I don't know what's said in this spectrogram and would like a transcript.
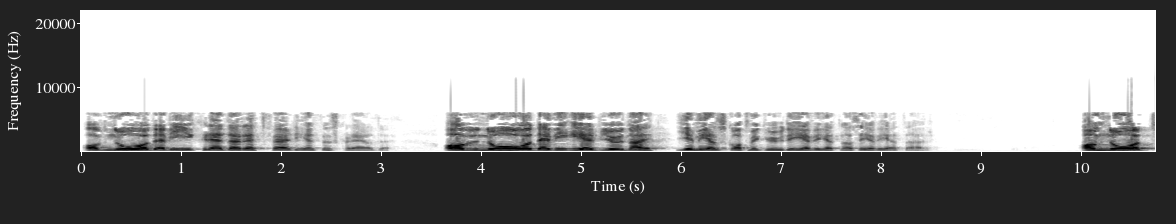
Av nåd är vi iklädda rättfärdighetens kläder. Av nåd är vi erbjudna gemenskap med Gud i evigheternas evigheter av nåd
